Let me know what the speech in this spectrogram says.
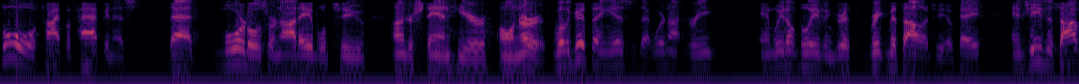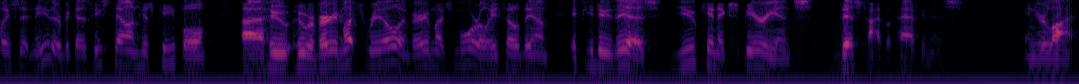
full type of happiness that mortals are not able to understand here on earth. Well, the good thing is, is that we're not Greek and we don't believe in Greek mythology, okay? And Jesus obviously didn't either because he's telling his people uh, who, who are very much real and very much moral, he told them, if you do this, you can experience this type of happiness in your life.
